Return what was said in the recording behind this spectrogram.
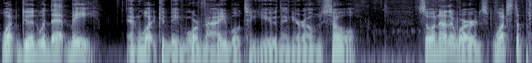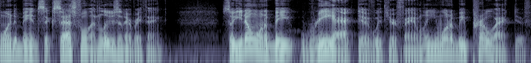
what good would that be? And what could be more valuable to you than your own soul? So, in other words, what's the point of being successful and losing everything? So, you don't want to be reactive with your family, you want to be proactive.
